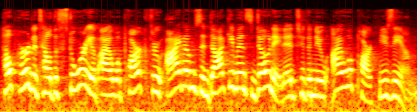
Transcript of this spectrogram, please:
help her to tell the story of Iowa Park through items and documents donated to the new Iowa Park Museum.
